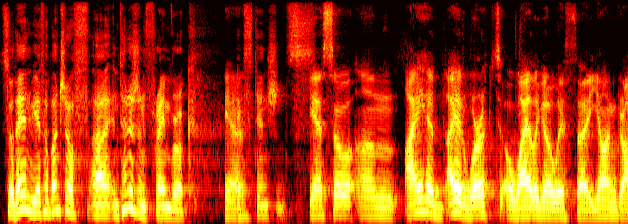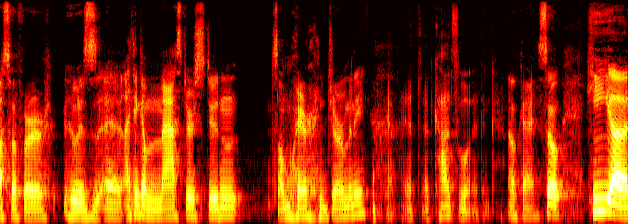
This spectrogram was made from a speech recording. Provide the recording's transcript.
So then we have a bunch of uh, intelligent framework yeah. extensions. Yeah, so um, I had I had worked a while ago with uh, Jan Grashofer, who is uh, I think a master's student somewhere in Germany. Yeah, at, at Karlsruhe, I think. Okay, so he uh,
